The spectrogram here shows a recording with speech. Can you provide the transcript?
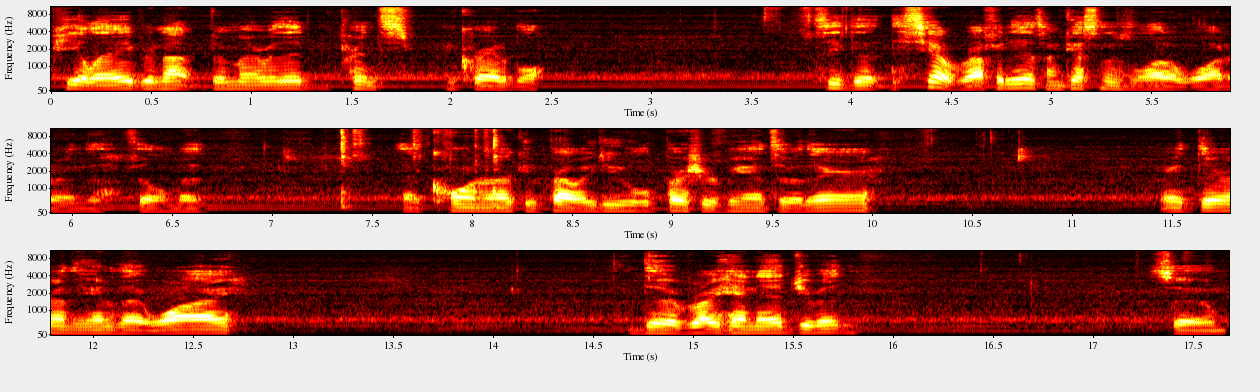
PLA, if you're not familiar with it, prints incredible. See the see how rough it is? I'm guessing there's a lot of water in the filament. That corner, I could probably do a little pressure advance over there. Right there on the end of that Y. The right-hand edge of it. So,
